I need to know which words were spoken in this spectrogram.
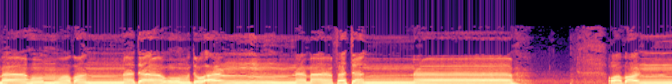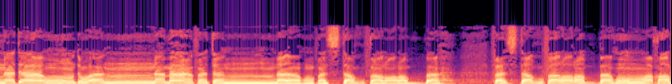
ما هم وظن داود أن ما فتناه وظن داود أن ما فتناه فاستغفر ربه فاستغفر ربه وخر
